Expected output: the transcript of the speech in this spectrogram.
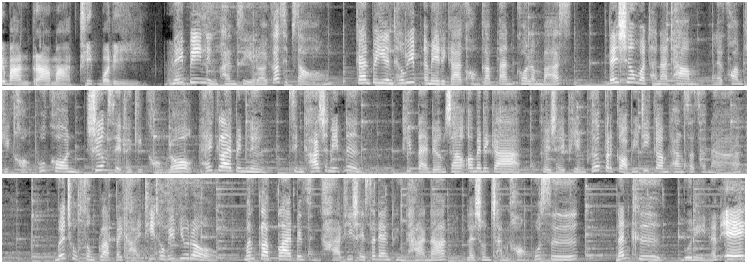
ยาบาลรามาธิบดี ในปี 1492 การไปเยือนทวีปอเมริกาของกัปตันโคลัมบัส ได้เชื่อมวัฒนธรรม และความคิดของผู้คนเชื่อมเศรษฐกิจของโลกให้กลายเป็นหนึ่ง สินค้าชนิดหนึ่ง ที่แต่เดิมชาวอเมริกา เคยใช้เพียงเพื่อประกอบพิธีกรรมทางศาสนา เมื่อถูกส่งกลับไปขายที่ทวีปยุโรป มันกลับกลายเป็นสินค้าที่ใช้แสดงถึงฐานะ และชนชั้นของผู้ซื้อ นั่นคือบุหรี่นั่นเอง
